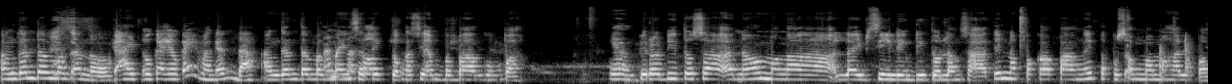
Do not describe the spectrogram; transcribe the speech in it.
Ang ganda mag ano, Kahit okay-okay, maganda. ang ganda mag-mine Ano sa to? TikTok kasi ang babago pa. Yan. Pero dito sa ano, mga live selling dito lang sa atin, napakapangit tapos ang mamahal pa.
